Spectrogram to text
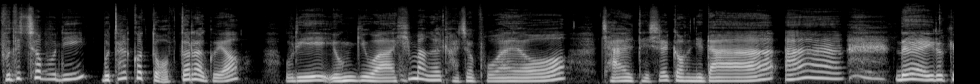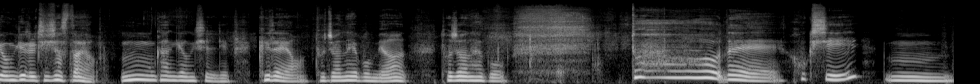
부딪혀보니 못할 것도 없더라고요. 우리 용기와 희망을 가져보아요. 잘 되실 겁니다. 아, 네, 이렇게 용기를 주셨어요. 음, 강경실님. 그래요. 도전해보면, 도전하고, 또, 네, 혹시, 음,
